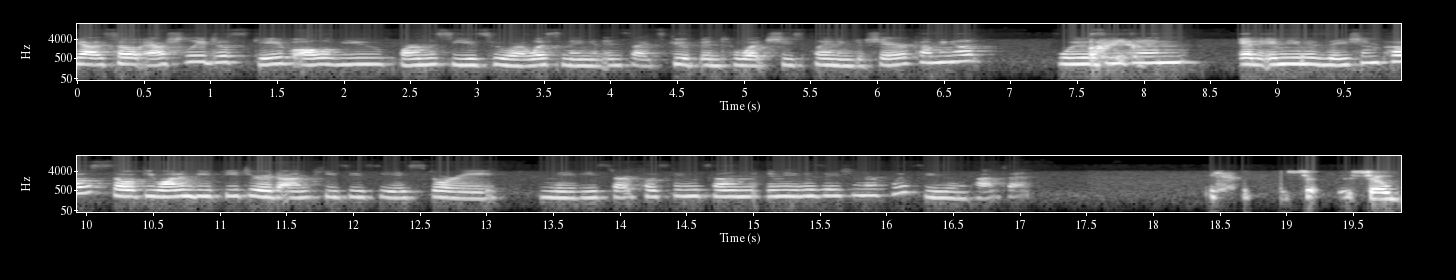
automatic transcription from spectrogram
Yeah, so Ashley just gave all of you pharmacies who are listening an inside scoop into what she's planning to share coming up flu oh, season yeah. and immunization posts. So if you want to be featured on PCCA story, maybe start posting some immunization or flu season content. Yeah. So, so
